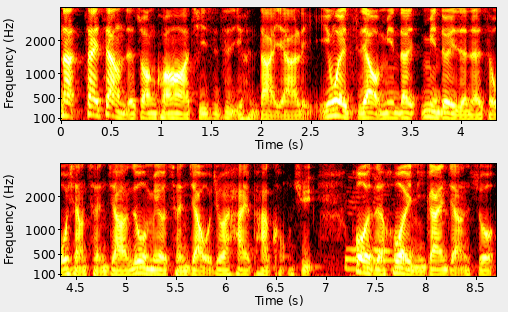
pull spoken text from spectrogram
那在这样的状况的话，其实自己很大压力，因为只要我面对面对人的时候，我想成交，如果没有成交，我就会害怕、恐惧，或者会你刚才讲说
